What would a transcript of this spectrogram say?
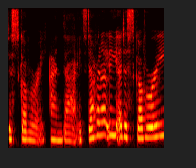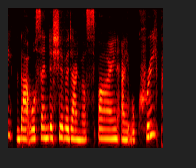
discovery. And uh, it's definitely a discovery that will send a shiver down your spine and it will creep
